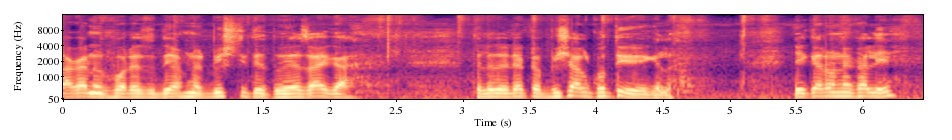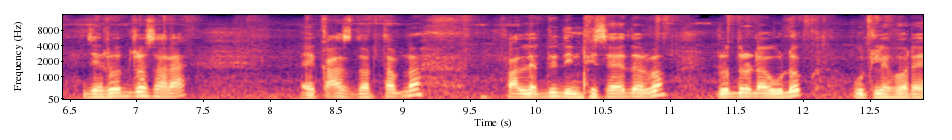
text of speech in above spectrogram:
লাগানোর পরে যদি আপনার বৃষ্টিতে ধুয়ে জায়গা, তাহলে তো এটা একটা বিশাল ক্ষতি হয়ে গেল। এই কারণে খালি যে রৌদ্র ছাড়া এই কাজ ধরতাম না। পারলে দুই দিন ফিসাই ধরবো। রৌদ্রটা উঠুক উঠলে পরে,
